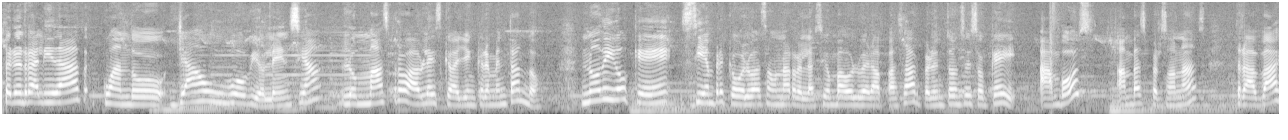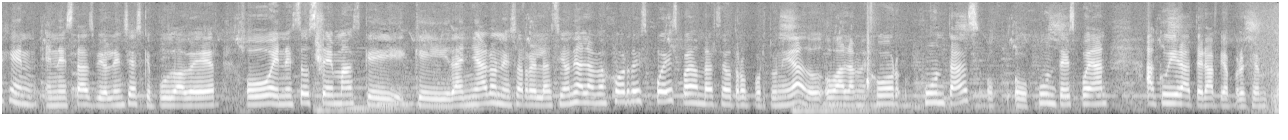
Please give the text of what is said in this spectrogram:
Pero en realidad cuando ya hubo violencia, lo más probable es que vaya incrementando. No digo que siempre que vuelvas a una relación va a volver a pasar, pero entonces, ok, ambos, ambas personas, trabajen en estas violencias que pudo haber o en estos temas que, dañaron esa relación y a lo mejor después puedan darse otra oportunidad o, a lo mejor juntas o, o juntes puedan acudir a terapia, por ejemplo.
